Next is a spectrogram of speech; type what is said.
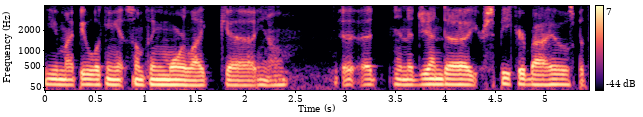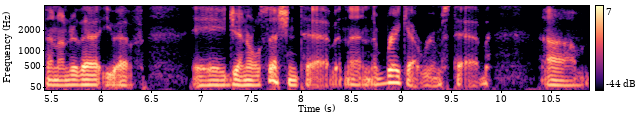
you might be looking at something more like, uh, you know, a, a, an agenda, your speaker bios, but then under that you have a general session tab, and then a breakout rooms tab. Um,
